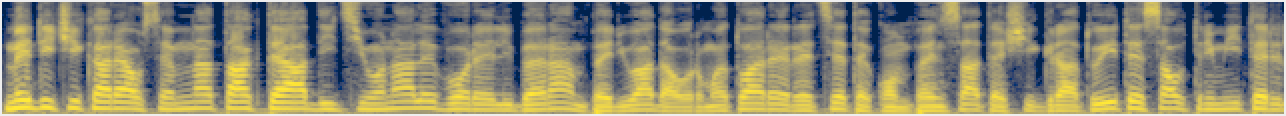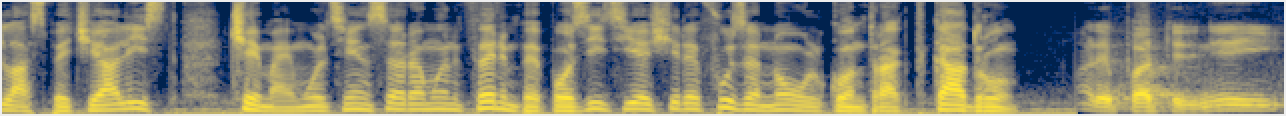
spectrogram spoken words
Medicii care au semnat acte adiționale vor elibera în perioada următoare rețete compensate și gratuite sau trimiteri la specialist. Cei mai mulți însă rămân fermi pe poziție și refuză noul contract cadru. Mare parte din ei,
